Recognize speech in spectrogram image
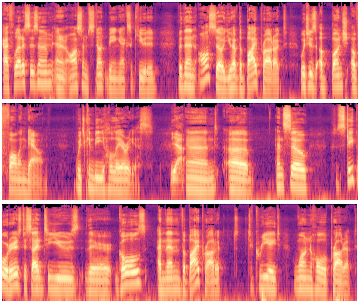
athleticism and an awesome stunt being executed, but then also you have the byproduct, which is a bunch of falling down, which can be hilarious. Yeah. And uh, and so skateboarders decided to use their goals and then the byproduct to create one whole product,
